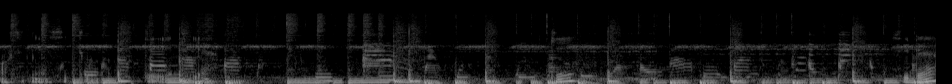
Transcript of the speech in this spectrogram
maksudnya situ. Oke ini dia. Oke. Sudah.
